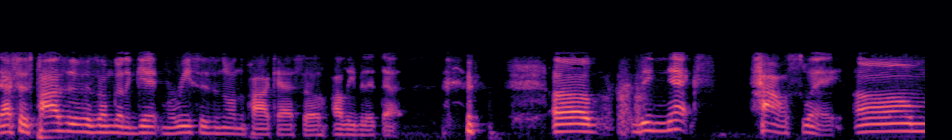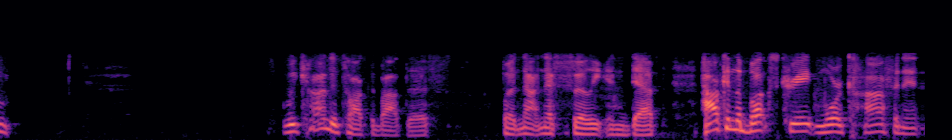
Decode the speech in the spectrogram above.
that's as positive as I'm going to get. Maurice isn't on the podcast, so I'll leave it at that. um, the next houseway. Um, we kind of talked about this, but not necessarily in depth. How can the Bucks create more confidence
